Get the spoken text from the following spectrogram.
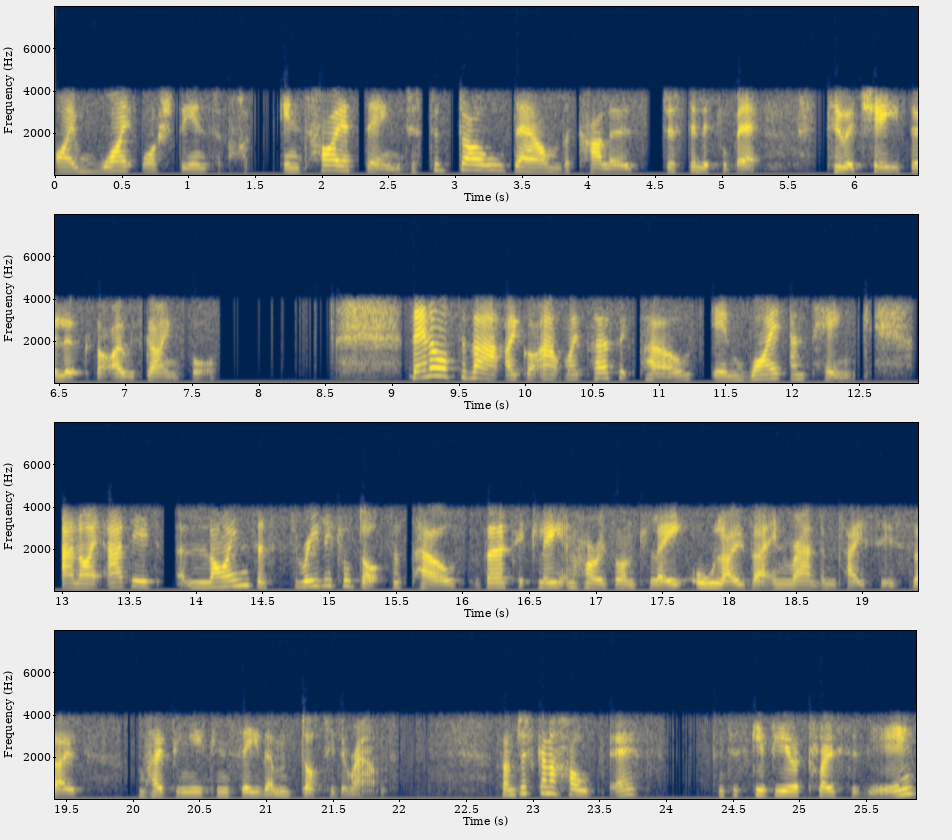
I whitewashed the ent entire thing just to dull down the colours just a little bit to achieve the look that I was going for. Then after that, I got out my Perfect Pearls in white and pink, and I added lines of three little dots of pearls vertically and horizontally all over in random places. So I'm hoping you can see them dotted around. So I'm just going to hold this and just give you a closer view.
